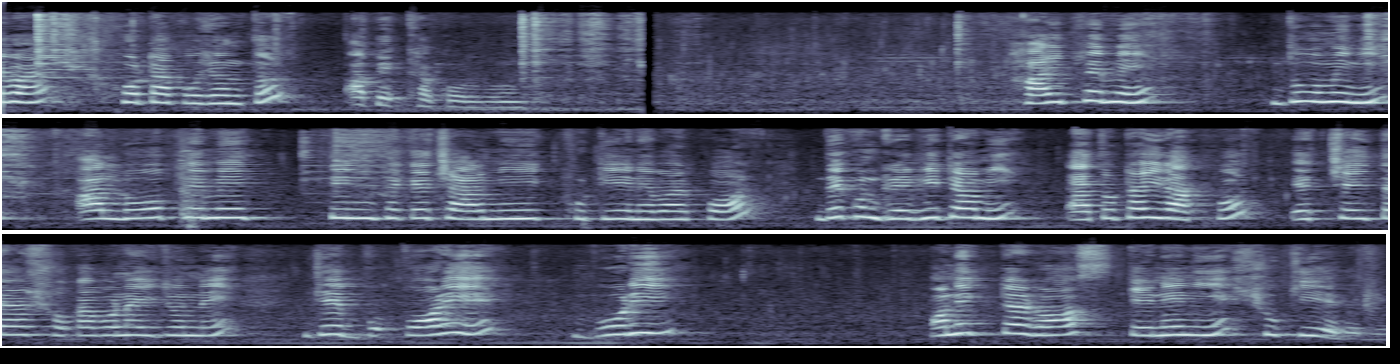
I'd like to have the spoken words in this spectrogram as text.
এবার ফোটা পর্যন্ত অপেক্ষা করব। হাই ফ্লেমে দু মিনিট আর লো ফ্লেমে তিন থেকে চার মিনিট ফুটিয়ে নেবার পর দেখুন গ্রেভিটা আমি এতটাই রাখব, এর আর শোকাবো না এই জন্যে যে পরে বড়ি অনেকটা রস টেনে নিয়ে শুকিয়ে দেবো।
